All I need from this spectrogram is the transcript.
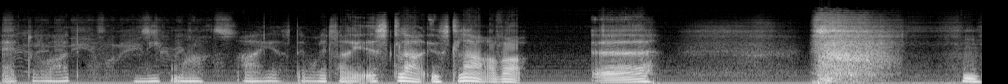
Edward Enigma. Ah, hier ist der Ritter. Ist klar, ist klar, aber äh hm.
